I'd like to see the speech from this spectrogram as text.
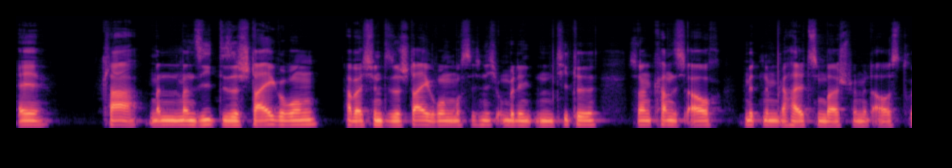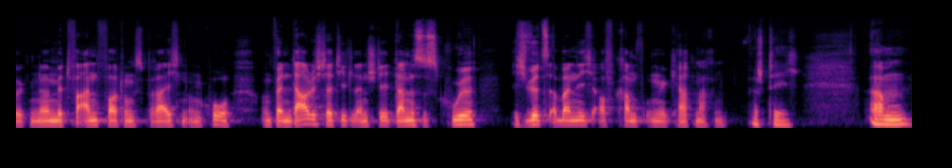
ey, klar, man, man sieht diese Steigerung, aber ich finde, diese Steigerung muss sich nicht unbedingt in einem Titel, sondern kann sich auch mit einem Gehalt zum Beispiel mit ausdrücken, ne, mit Verantwortungsbereichen und Co. Und wenn dadurch der Titel entsteht, dann ist es cool. Ich würde es aber nicht auf Krampf umgekehrt machen. Verstehe ich. Ähm,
